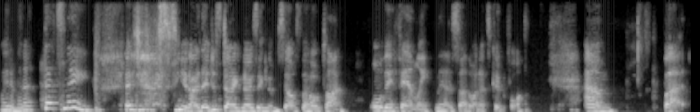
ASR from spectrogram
Wait a minute, that's me. And just, you know, they're just diagnosing themselves the whole time or their family. That's the other one it's good for. Um, but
